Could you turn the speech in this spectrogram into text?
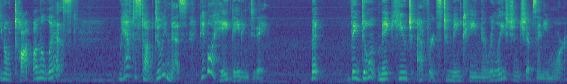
you know, top on the list. We have to stop doing this. People hate dating today, but they don't make huge efforts to maintain their relationships anymore.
